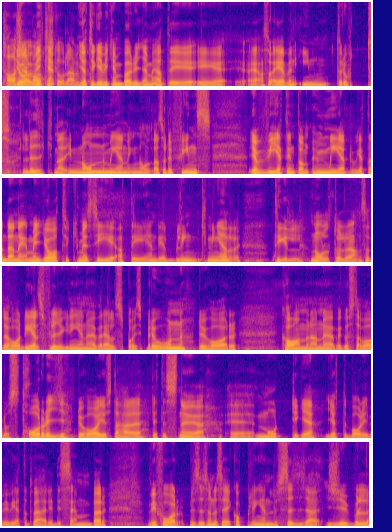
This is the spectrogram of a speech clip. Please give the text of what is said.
tar sina Ja, barn till skolan. jag tycker vi kan börja med att det är, alltså även introt liknar i någon mening noll. Alltså det finns, jag vet inte om hur medveten den är, men jag tycker mig se att det är en del blinkningar till nolltolerans. Att du har dels flygningen över Älvsborgsbron, du har kameran över Gustav Adolfs torg, du har just det här lite snömoddiga eh, Göteborg, vi vet att vi är i december. Vi får, precis som du säger, kopplingen Lucia-jul,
